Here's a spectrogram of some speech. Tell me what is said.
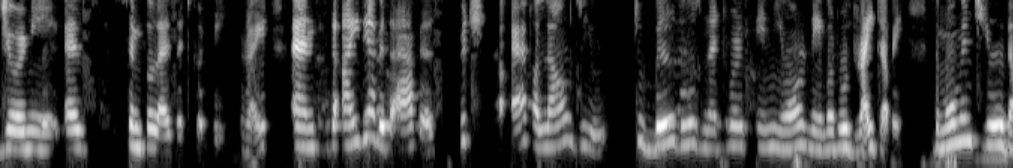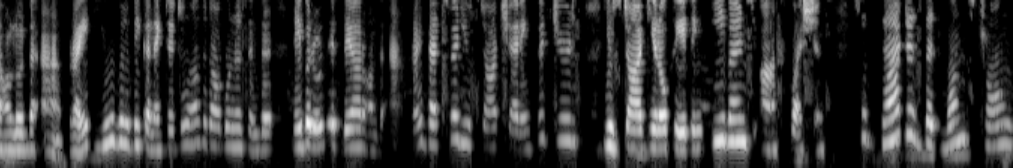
journey as simple as it could be right? And the idea with the app is which app allows you to build those networks in your neighborhood right away. The moment you download the app right you will be connected to all the dog owners in the neighborhood if they are on the app right? That's where you start sharing pictures you start you know creating events ask questions. So that is that one strong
